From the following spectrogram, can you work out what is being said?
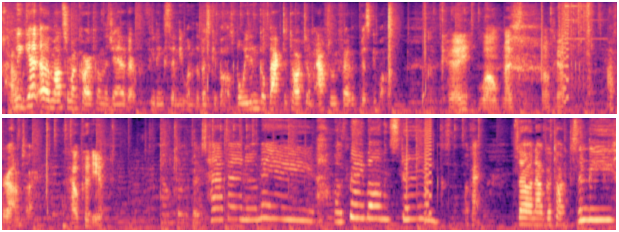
How? We get a Monster Mon card from the janitor for feeding Cindy one of the biscuit balls, but we didn't go back to talk to him after we fed the biscuit ball. Okay. Well, nice. Okay. I forgot, I'm sorry. How could you? How could this happen to me? I've made my mistakes. Okay, so now go talk to Cindy.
